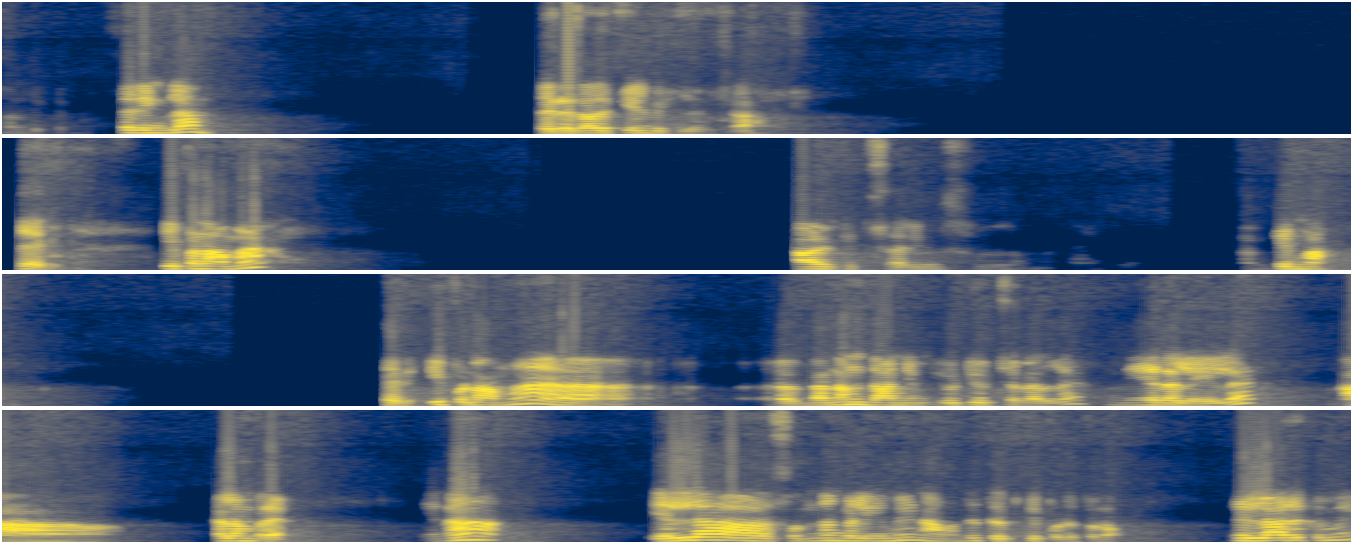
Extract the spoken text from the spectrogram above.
சந்திக்கிறேன். சரிங்களா? வேற ஏதாவது கேள்விகள் இருக்கா? சரி. இப்போ நாம ஆல் டிப்ஸ் ஆர் யூஸ்ஃபுல் நன்றிம்மா சரி இப்போ நாம தனம் தானியம் யூடியூப் சேனல்ல நேரலையில் நான் கிளம்புறேன். ஏன்னா எல்லா சொந்தங்களையுமே நான் வந்து திருப்திப்படுத்தணும். எல்லாருக்குமே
